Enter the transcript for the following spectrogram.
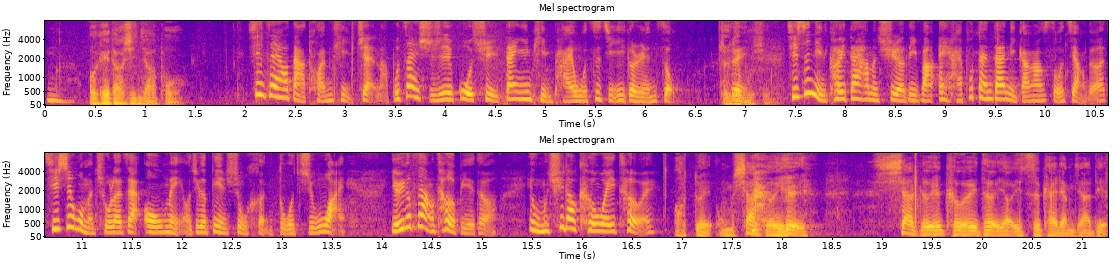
嗯，我可以到新加坡。现在要打团体战啊，不再只是过去单一品牌，我自己一个人走。绝对不行。其实你可以带他们去的地方，哎，还不单单你刚刚所讲的。其实我们除了在欧美哦，这个店数很多之外，有一个非常特别的，哎，我们去到科威特，哎，哦，对，我们下个月下个月科威特要一次开两家店，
